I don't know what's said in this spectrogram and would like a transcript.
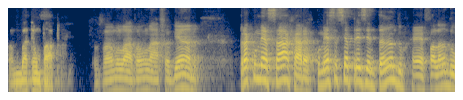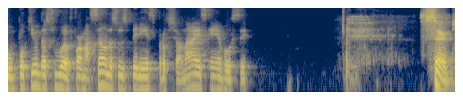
vamos bater um papo. Vamos lá, vamos lá, Fabiano. Para começar, cara, começa se apresentando, é, falando um pouquinho da sua formação, das suas experiências profissionais. Quem é você? Certo.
